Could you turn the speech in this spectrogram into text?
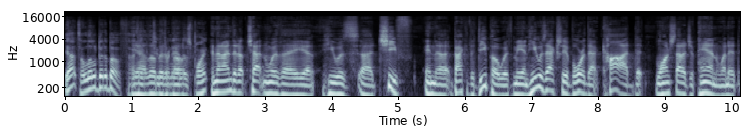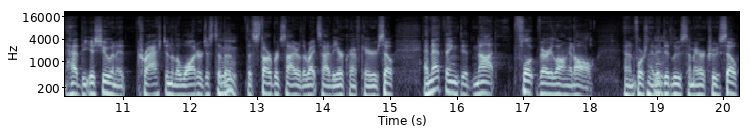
yeah, it's a little bit of both. I yeah, think, a little to bit Fernando's of both. point. And then I ended up chatting with a. Uh, he was uh, chief in the back at the depot with me, and he was actually aboard that cod that launched out of Japan when it had the issue and it crashed into the water just to the, hmm. the starboard side or the right side of the aircraft carrier. So, and that thing did not float very long at all. And unfortunately, they hmm. did lose some air crew. So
